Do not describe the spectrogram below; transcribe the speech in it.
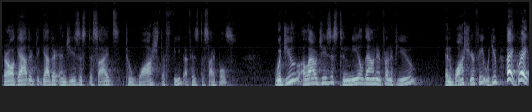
they're all gathered together, and Jesus decides to wash the feet of his disciples. Would you allow Jesus to kneel down in front of you and wash your feet? Would you, hey, great,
